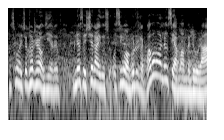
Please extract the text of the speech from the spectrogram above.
မဆိုးရကျွန်တော်ထဲတော့ကြီးရတယ်မိနစ်ဆို7နာရီဆိုအစည်းအောင်ကတော့ဘာမှမလုပ်စရာမှမလိုတာ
